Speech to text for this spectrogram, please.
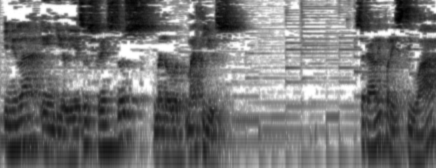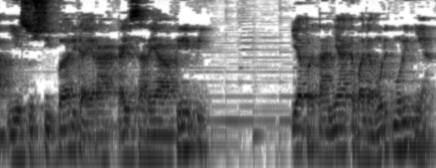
Inilah Injil Yesus Kristus menurut Matius. Sekali peristiwa, Yesus tiba di daerah Kaisaria Filipi. Ia bertanya kepada murid-muridnya,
